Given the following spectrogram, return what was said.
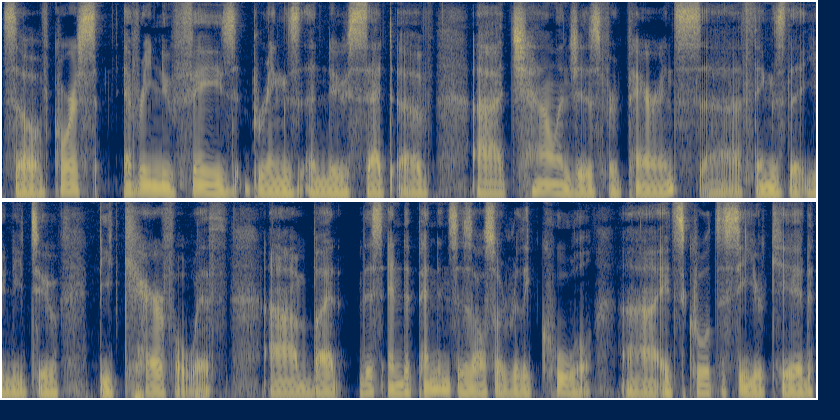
So, of course, every new phase brings a new set of uh, challenges for parents, uh, things that you need to be careful with. Um, but this independence is also really cool. Uh, it's cool to see your kid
